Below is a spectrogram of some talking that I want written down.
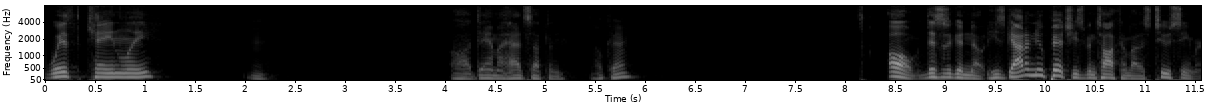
with Kahnle. Mm. Oh damn! I had something. Okay. Oh, this is a good note. He's got a new pitch he's been talking about, his two seamer.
